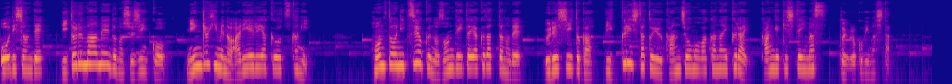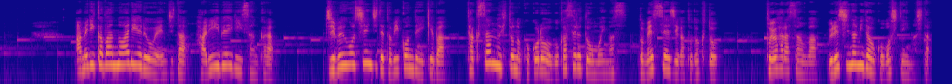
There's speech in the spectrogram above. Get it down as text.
オーディションでリトルマーメイドの主人公、人魚姫のアリエル役をつかみ、本当に強く望んでいた役だったので、嬉しいとかびっくりしたという感情も湧かないくらい感激しています、と喜びました。アメリカ版のアリエルを演じたハリー・ベイリーさんから、自分を信じて飛び込んでいけば、たくさんの人の心を動かせると思います、とメッセージが届くと、豊原さんは嬉し涙をこぼしていました。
